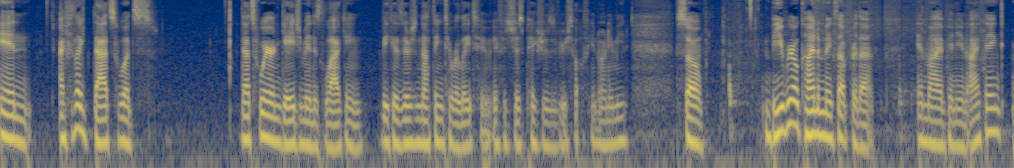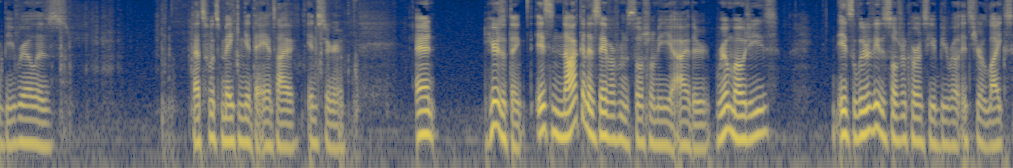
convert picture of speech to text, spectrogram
And I feel like that's what's that's where engagement is lacking because there's nothing to relate to if it's just pictures of yourself, you know what I mean? So, Be Real kind of makes up for that in my opinion. I think Be Real is that's what's making it the anti Instagram. And here's the thing it's not going to save it from social media either. Real emojis, it's literally the social currency of Be Real. It's your likes,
